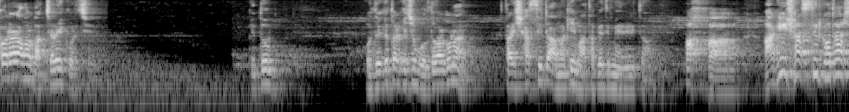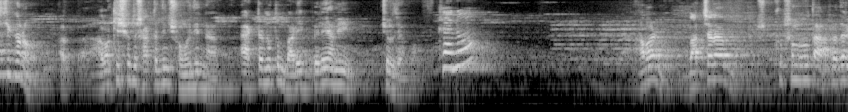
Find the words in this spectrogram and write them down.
করার আমার বাচ্চারাই করেছে। কিন্তু ওদেরকে তো আর কিছু বলতে পারব না। তাই শাস্তিটা আমাকেই মাথা পেতে মেনে নিতে হবে। আহা আগেই শাস্তির কথা আসছে কেন? আমাকে শুধু সাতটা দিন সময় দিন না একটা নতুন বাড়ি পেলে আমি চলে যাব। কেন? আমার বাচ্চারা খুব সম্ভবত আপনাদের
